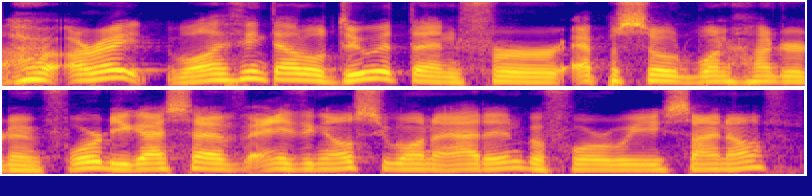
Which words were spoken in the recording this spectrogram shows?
All right. Well, I think that'll do it then for episode 104. Do you guys have anything else you want to add in before we sign off?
